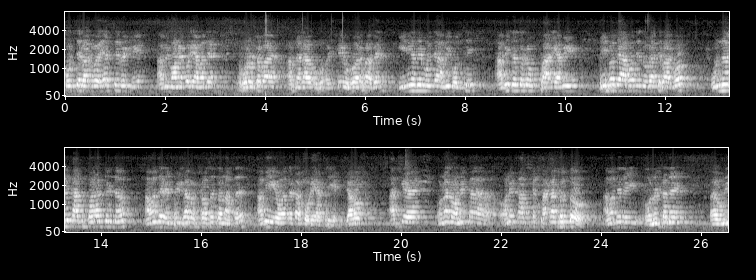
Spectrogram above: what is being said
করতে পারব এর চেয়ে বেশি আমি মনে করি আমাদের পৌরসভায় আপনারা সেই উপহার পাবেন। ইউনিয়নের মধ্যে আমি বলছি, আমি যতটুকু পারি, আমি বিপদে আপদে দৌড়াতে পারব। উন্নয়ন কাজ করার জন্য আমাদের এমপি সাহেব সচেতন আছে। আমি এই ওয়াদাটা করে আসছি। যা হোক, আজকে ওনার অনেক অনেক কাজ থাকা সত্ত্বেও আমাদের এই অনুষ্ঠানে উনি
